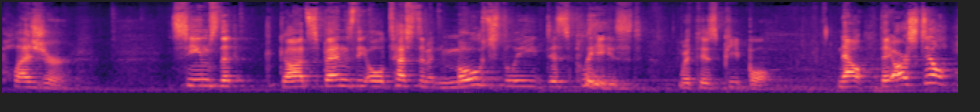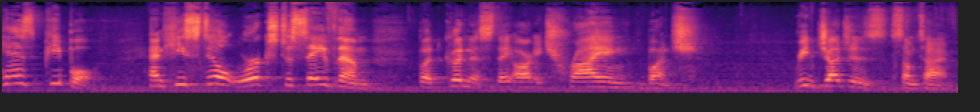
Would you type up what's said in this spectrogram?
pleasure. It seems that God spends the Old Testament mostly displeased with his people. Now, they are still his people, and he still works to save them, but goodness, they are a trying bunch. Read Judges sometime.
